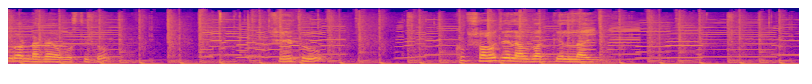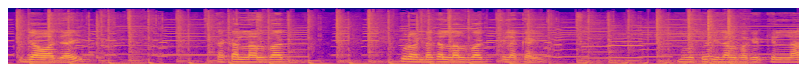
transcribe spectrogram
পুরান ঢাকায় অবস্থিত। সেহেতু খুব সহজে লালবাগ কেল্লায় যাওয়া যায়। ঢাকার লালবাগ, পুরান ঢাকার লালবাগ এলাকায় মূলত এই লালবাগের কেল্লা,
